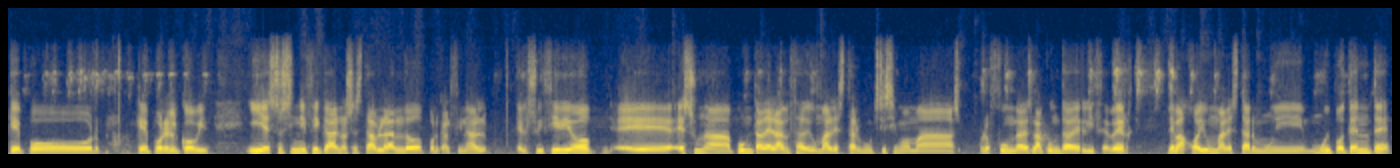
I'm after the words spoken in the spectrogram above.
que por, que por el COVID. Y eso significa, nos está hablando, porque al final el suicidio eh, es una punta de lanza de un malestar muchísimo más profunda, es la punta del iceberg. Debajo hay un malestar muy, muy potente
